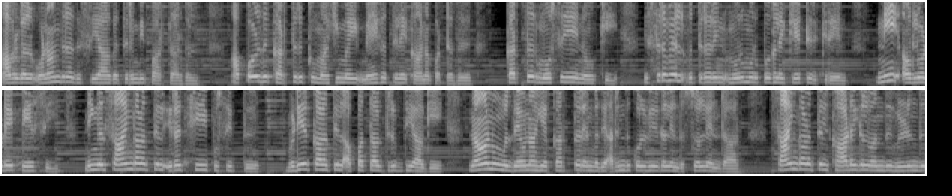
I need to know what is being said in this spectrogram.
அவர்கள் ஒனாந்திர திசையாக திரும்பி பார்த்தார்கள். அப்பொழுது கர்த்தருக்கு மகிமை மேகத்திலே காணப்பட்டது. கர்த்தர் மோசையை நோக்கி இஸ்ரவேல் புத்திரரின் முறுமுறுப்புகளை கேட்டிருக்கிறேன். நீ அவர்களோடே பேசி நீங்கள் சாயங்காலத்தில் இறைச்சியை புசித்து விடியற்காலத்தில் அப்பத்தால் திருப்தியாகி நான் உங்கள் தேவனாகிய கர்த்தர் என்பதை அறிந்து கொள்வீர்கள் என்று சொல் என்றார். சாயங்காலத்தில் காடைகள் வந்து விழுந்து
